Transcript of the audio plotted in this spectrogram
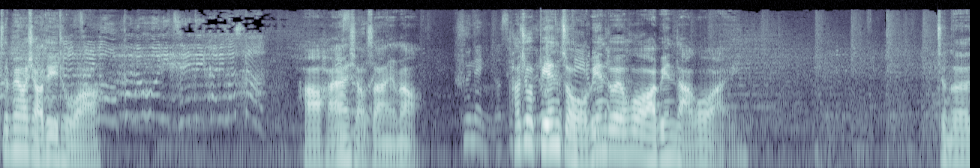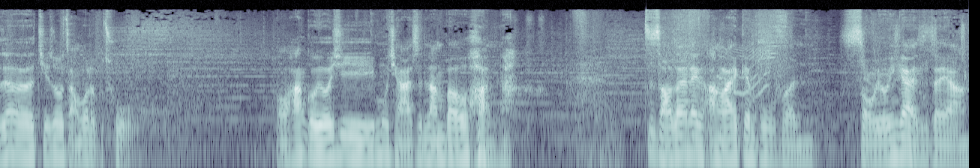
这边有小地图啊，丘の方に連れて行かれました好，海岸小山有没有？船に乗せて他就边走边对话边打过来， 整个这个节奏掌握的不错。哦，韩国游戏目前还是 number one 啊，至少在那个 online game 部分，手游应该也是这样。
